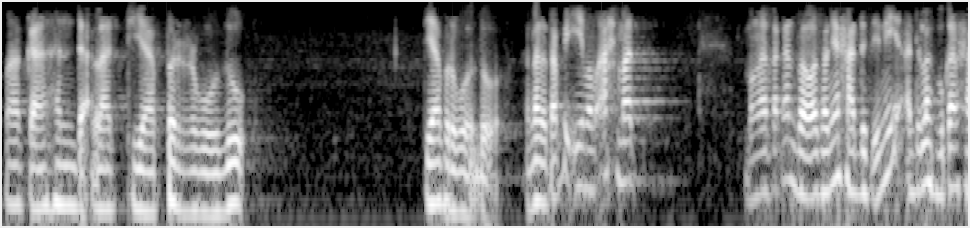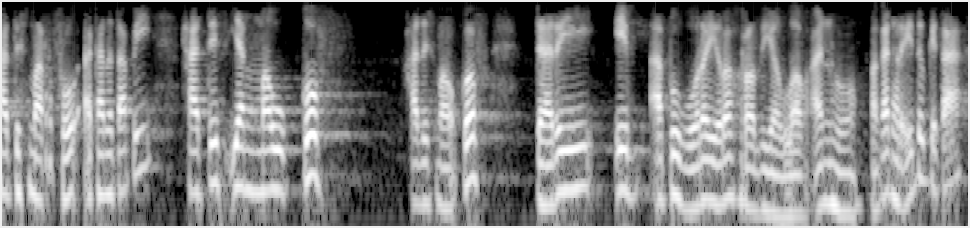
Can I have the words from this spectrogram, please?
maka hendaklah dia berwudu. Dia berwudu. Tetapi Imam Ahmad mengatakan bahwasanya hadis ini adalah bukan hadis marfu akan tetapi hadis yang mauquf. Hadis mauquf dari Ib Abu Hurairah radhiyallahu anhu. Maka dari itu kita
